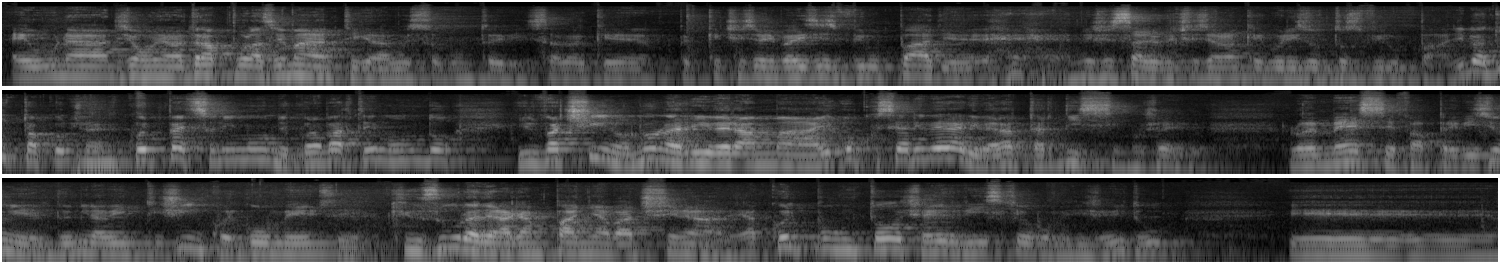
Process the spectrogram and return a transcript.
è una, diciamo, una, trappola semantica da questo punto di vista, perché, perché ci siano i paesi sviluppati è, necessario che ci siano anche quelli sottosviluppati. Però tutto quel, certo. in quel pezzo di mondo, in quella parte del mondo, il vaccino non arriverà mai, o se arriverà arriverà tardissimo. Cioè, L'OMS fa previsioni del 2025 come sì. chiusura della campagna vaccinale. A quel punto c'è il rischio, come dicevi tu, eh,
